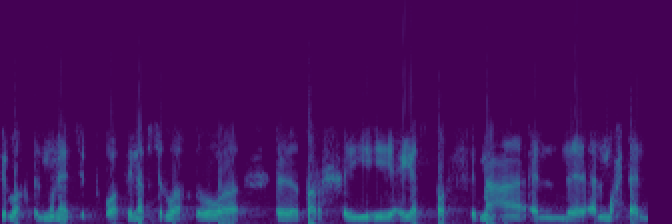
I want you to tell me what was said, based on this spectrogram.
في الوقت المناسب. وفي نفس الوقت هو طرح يصطف مع المحتل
